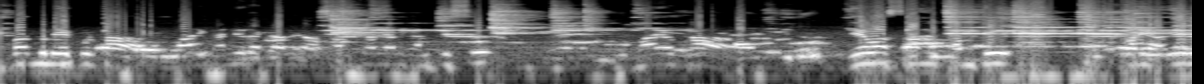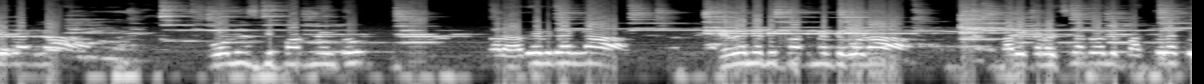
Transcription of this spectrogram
ఇబ్బంది లేకుండా వారికి అన్ని రకాలుగా సౌకర్యాలు కల్పిస్తూ మా యొక్క దేవస్థానం కమిటీ మరి అదేవిధంగా పోలీస్ డిపార్ట్మెంట్ మరి అదేవిధంగా రెవెన్యూ డిపార్ట్మెంట్ కూడా మరి ఇక్కడ వచ్చినటువంటి భక్తులకు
